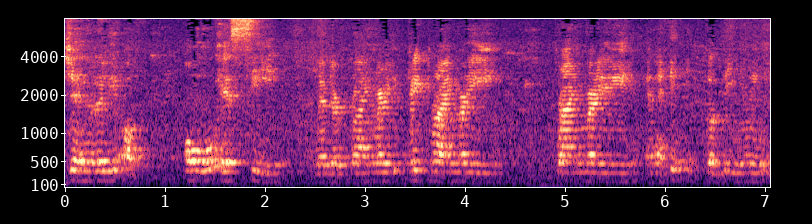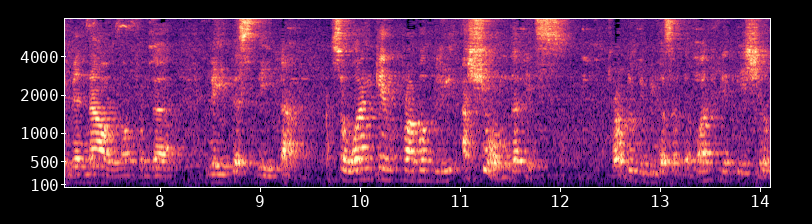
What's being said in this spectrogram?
generally of OOSC, whether primary, pre-primary, primary, and I think it continuing even now no, from the latest data. So one can probably assume that it's probably because of the conflict issue.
